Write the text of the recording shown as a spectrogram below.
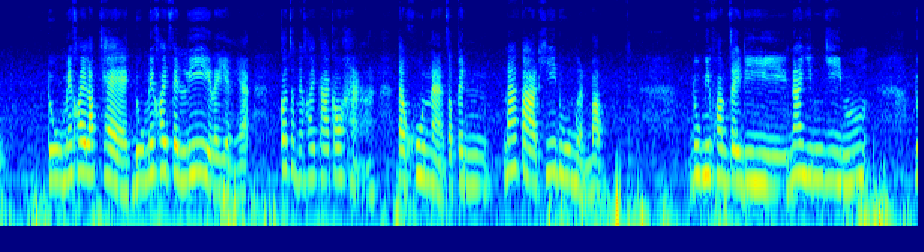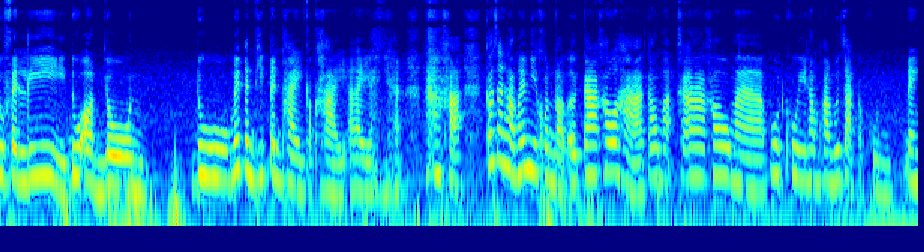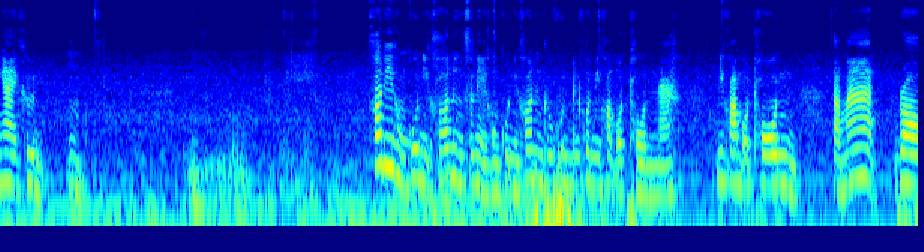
ดูไม่ค่อยรับแขก ดูไม่ค่อย friendly อะไรอย่างเงี้ย ก็จะไม่ค่อยกล้าเข้าหา แต่คุณน่ะ จะเป็นหน้าตาที่ดูเหมือนแบบ ดูมีความใจดี หน้ายิ้มยิ้ม ดู friendly ดูอ่อนโยน ดูไม่เป็นพิษเป็นภัยกับใครอะไรอย่างเงี้ยนะคะ ก็จะทำให้มีคนแบบเออกล้าเข้าหาก้ามากล้าเข้ามาพูดคุยทำความรู้จักกับคุณได้ง่ายขึ้น ข้อดีของคุณอีกข้อหนึ่งเสน่ห์ของคุณอีกข้อหนึ่งคือคุณเป็นคนมีความอดทนนะ มีความอดทน สามารถรอ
